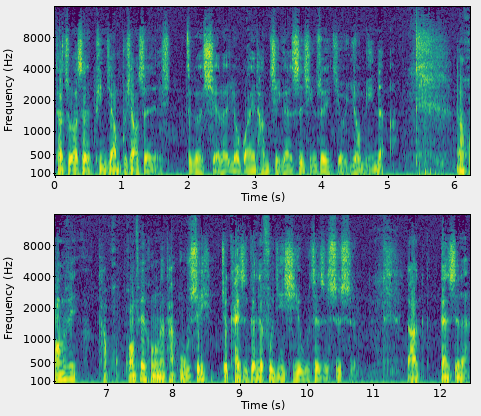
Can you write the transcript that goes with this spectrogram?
他主要是平江不孝生。这个写了有关于他们几个人的事情，所以就有名了啊。那黄飞他黄黄飞鸿呢，他五岁就开始跟着父亲习武，这是事实。然后，但是呢，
